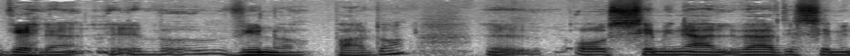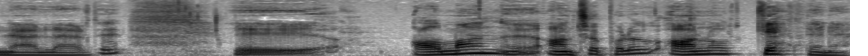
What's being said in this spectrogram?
Gehlen, e, Vino pardon. E, O seminer verdiği seminerlerde e, Alman antropolog Arnold Gehlen'e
